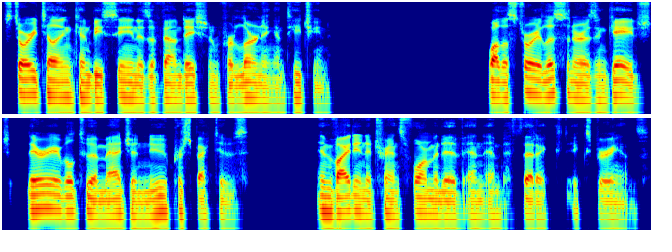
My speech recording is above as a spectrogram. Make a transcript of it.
Storytelling can be seen as a foundation for learning and teaching. While the story listener is engaged, they are able to imagine new perspectives, inviting a transformative and empathetic experience.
